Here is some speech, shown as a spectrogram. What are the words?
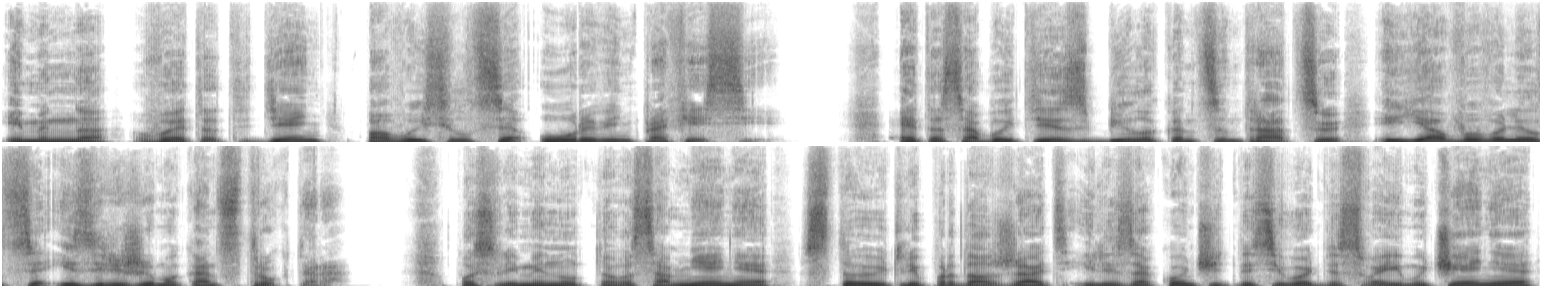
Именно в этот день повысился уровень профессии. Это событие сбило концентрацию, и я вывалился из режима конструктора. После минутного сомнения, стоит ли продолжать или закончить на сегодня свои мучения,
